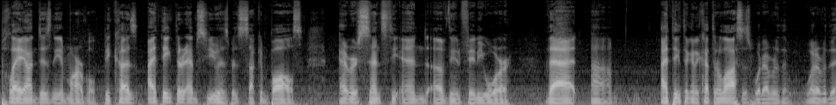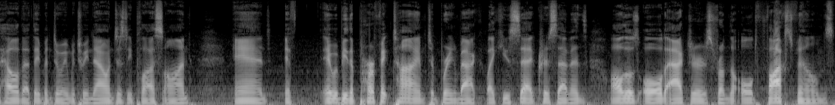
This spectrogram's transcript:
play on Disney and Marvel because I think their MCU has been sucking balls ever since the end of the Infinity War. That um, I think they're going to cut their losses, whatever the whatever the hell that they've been doing between now and Disney Plus on, and if it would be the perfect time to bring back, like you said, Chris Evans, all those old actors from the old Fox films,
